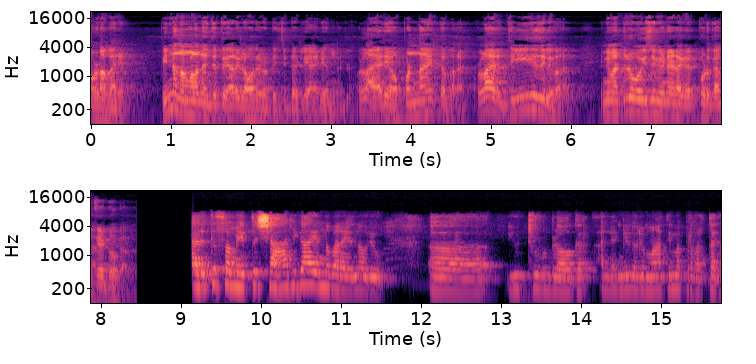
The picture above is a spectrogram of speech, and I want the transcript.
അവിടെ വരും. പിന്നെ നമ്മളെ നെഞ്ചത്ത് കയറി ലോറി ഒട്ടിച്ചിട്ട് വലിയ കാര്യമൊന്നുമില്ല ഉള്ള കാര്യം ഓപ്പണായിട്ട് പറയാം. ഉള്ള കാര്യം സീരിയസിൽ പറയാം. ഇനി മറ്റൊരു വോയിസ് വീണയുടെ കൊടുക്കാൻ കേട്ടു നോക്കാം. അടുത്ത സമയത്ത് ശാരിക എന്ന് പറയുന്ന ഒരു യൂട്യൂബ് ബ്ലോഗർ അല്ലെങ്കിൽ ഒരു മാധ്യമ പ്രവർത്തക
